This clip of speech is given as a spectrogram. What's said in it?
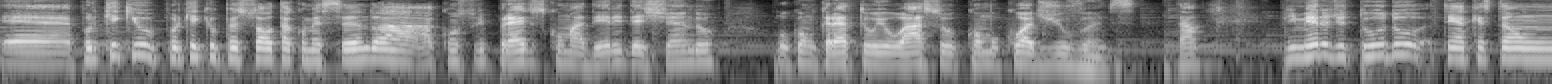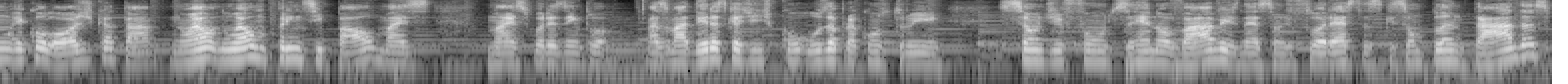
É, por que, que, o, por que, que o pessoal está começando a, a, construir prédios com madeira e deixando o concreto e o aço como coadjuvantes, tá? Primeiro de tudo, tem a questão ecológica, tá? Não é, não é um principal, mas, mas, por exemplo, as madeiras que a gente usa para construir são de fontes renováveis, né? São de florestas que são plantadas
